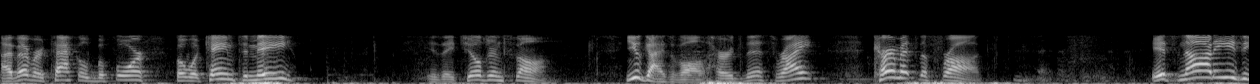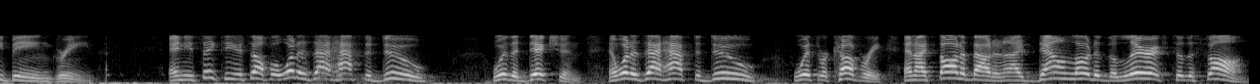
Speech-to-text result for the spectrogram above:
I've ever tackled before, but what came to me is a children's song. You guys have all heard this, right? Kermit the Frog. It's not easy being green. And you think to yourself, well, what does that have to do with addiction? And what does that have to do with recovery? And I thought about it and I downloaded the lyrics to the song.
